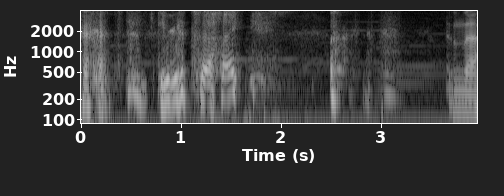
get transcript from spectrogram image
¿Te cachai? Nah,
